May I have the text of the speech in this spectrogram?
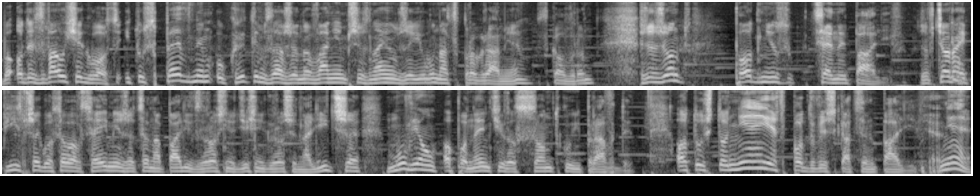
Bo odezwały się głosy i tu z pewnym ukrytym zażenowaniem przyznają, że i u nas w programie, Skowron, że rząd podniósł ceny paliw. Że wczoraj PiS przegłosował w Sejmie, że cena paliw wzrośnie o 10 groszy na litrze. Mówią oponenci rozsądku i prawdy. Otóż to nie jest podwyżka cen paliw. Nie.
